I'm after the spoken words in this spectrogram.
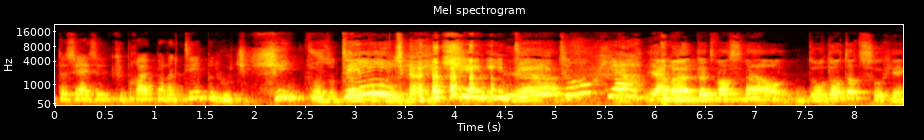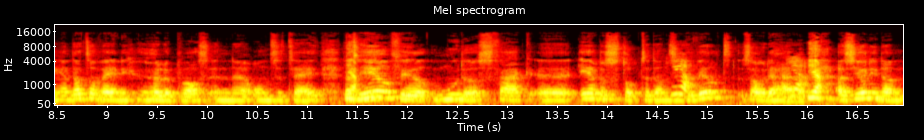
dan zei ze, gebruik maar een tepelhoedje. Geen Zo'n zo'n idee. tepelhoedje. Geen idee, Ja. toch? Ja. Ja, maar dat was wel, doordat dat zo ging en dat er weinig hulp was in eh, onze tijd, dat Ja. heel veel moeders vaak eh, eerder stopten dan ze Ja. gewild zouden hebben. Ja, Als jullie dan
